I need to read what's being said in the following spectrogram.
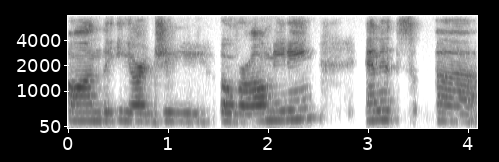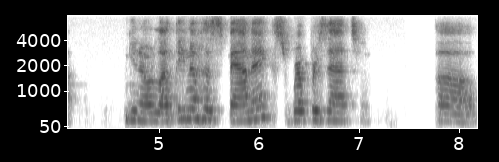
on the ERG overall meeting. And it's, uh, you know, Latino Hispanics represent a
